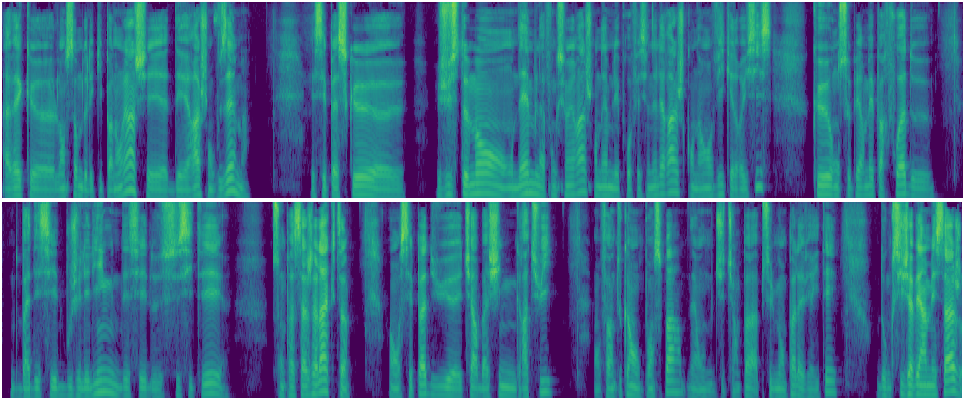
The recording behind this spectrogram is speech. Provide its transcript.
avec l'ensemble de l'équipe Parlons RH, c'est DRH, on vous aime. Et c'est parce que justement, on aime la fonction RH, on aime les professionnels RH, qu'on a envie qu'elles réussissent, qu'on se permet parfois de de- bah, d'essayer de bouger les lignes, d'essayer de susciter son passage à l'acte. On sait pas du HR bashing gratuit. Enfin, en tout cas, on ne pense pas. On ne tient pas absolument pas la vérité. Donc, si j'avais un message,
